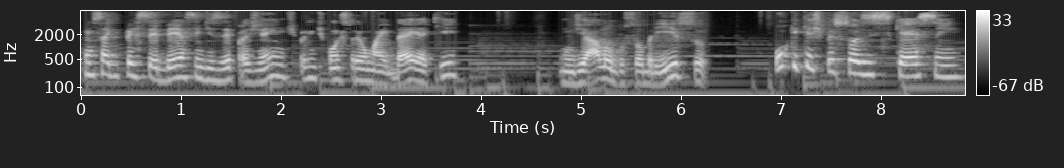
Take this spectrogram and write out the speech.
consegue perceber, assim, dizer pra gente, pra gente construir uma ideia aqui, um diálogo sobre isso? Por que, que as pessoas esquecem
